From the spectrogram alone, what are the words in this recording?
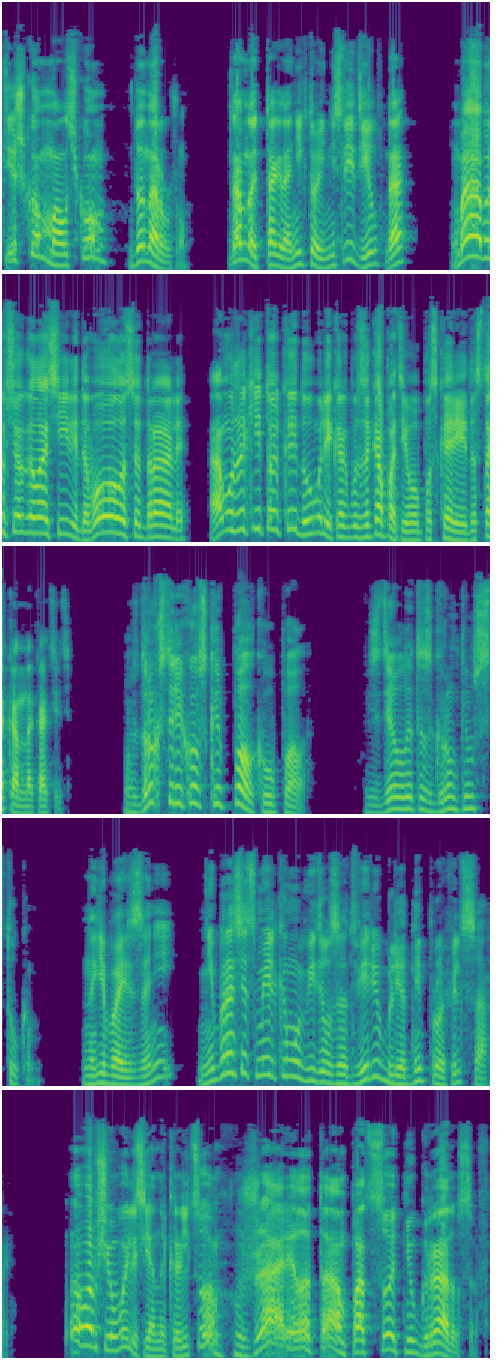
тишком-молчком, да наружу. За мной тогда никто и не следил, да? Бабы все голосили, да волосы драли. А мужики только и думали, как бы закопать его поскорее, да стакан накатить. Вдруг стариковская палка упала. Сделал это с громким стуком. Нагибаясь за ней, Небрасец мельком увидел за дверью бледный профиль Сары. Ну, в общем, вылез я на крыльцо, жарило там под сотню градусов.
